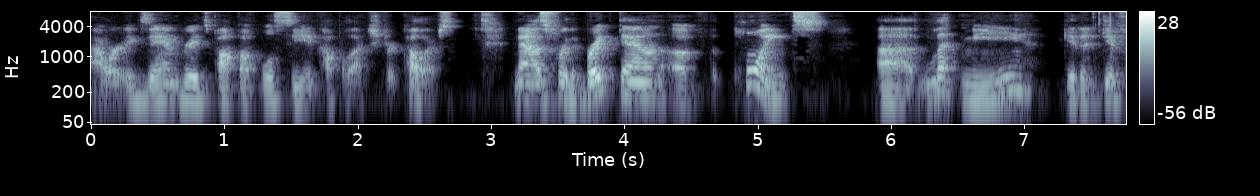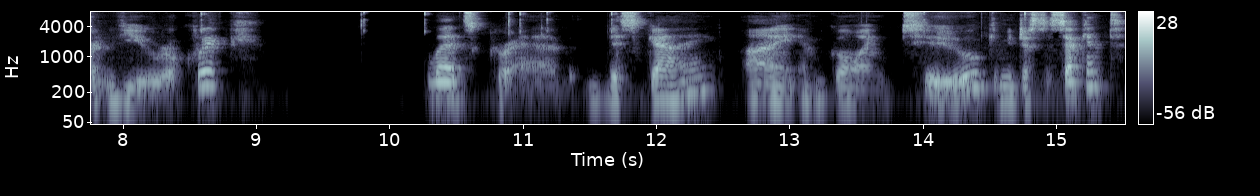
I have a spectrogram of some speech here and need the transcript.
our exam grades pop up, we'll see a couple extra colors. Now as for the breakdown of the points, uh, let me get a different view real quick. Let's grab this guy. I am going to, give me just a second.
